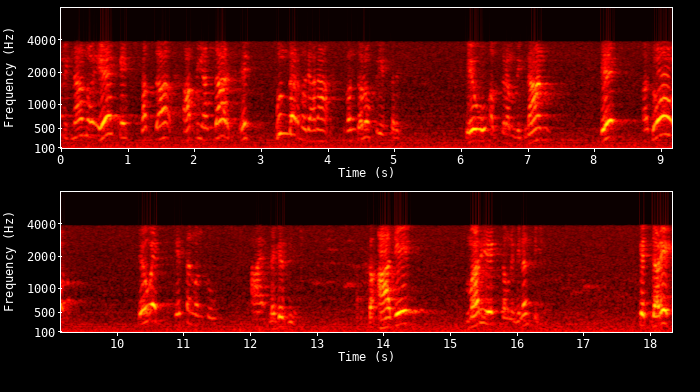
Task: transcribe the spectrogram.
વિજ્ઞાન નો એક એક શબ્દ આપની અંદર એક સુંદર મજાના બંધનો ક્રિએટ કરે છે. એવું અક્રમ વિજ્ઞાન એક અદોડ એવું એક આ મેગેઝિન તો આજે મારી એક તમને વિનંતી છે કે દરેક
